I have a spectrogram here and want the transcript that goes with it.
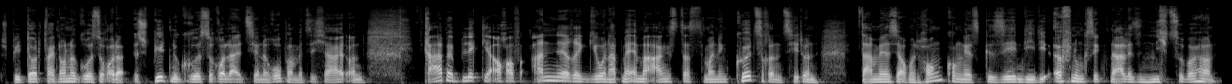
spielt dort vielleicht noch eine größere Rolle. Es spielt eine größere Rolle als hier in Europa mit Sicherheit. Und gerade Blick ja auch auf andere Regionen hat man immer Angst, dass man den kürzeren zieht. Und da haben wir es ja auch mit Hongkong jetzt gesehen, die, die Öffnungssignale sind nicht zu überhören.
